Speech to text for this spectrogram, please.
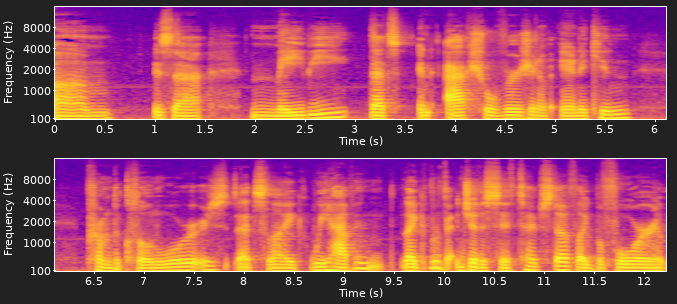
Um, is that maybe that's an actual version of Anakin from the Clone Wars that's like we haven't like Revenge of the Sith type stuff like before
